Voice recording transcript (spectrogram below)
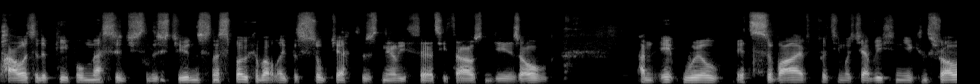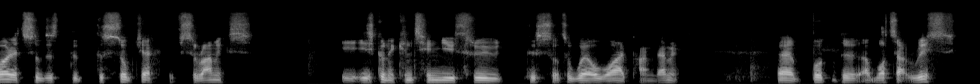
power to the people message to the students, and I spoke about like the subject was nearly thirty thousand years old, and it will it survived pretty much everything you can throw at it. So the the, the subject of ceramics is going to continue through this sort of worldwide pandemic. Uh, but the, what's at risk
